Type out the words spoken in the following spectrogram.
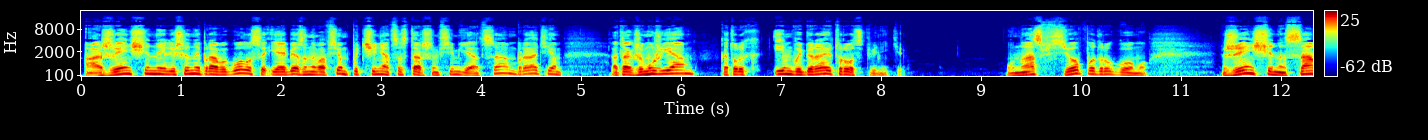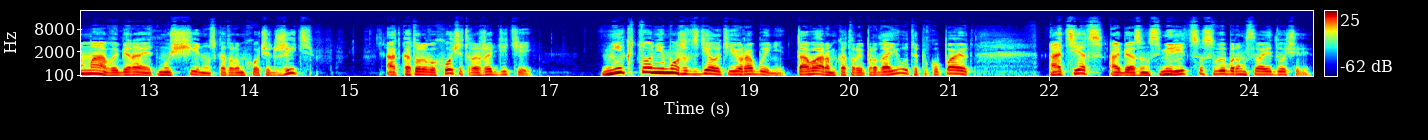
а женщины лишены права голоса и обязаны во всем подчиняться старшим в семье, отцам, братьям, а также мужьям, которых им выбирают родственники. У нас все по-другому. Женщина сама выбирает мужчину, с которым хочет жить, от которого хочет рожать детей. Никто не может сделать ее рабыней, товаром, который продают и покупают, Отец обязан смириться с выбором своей дочери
